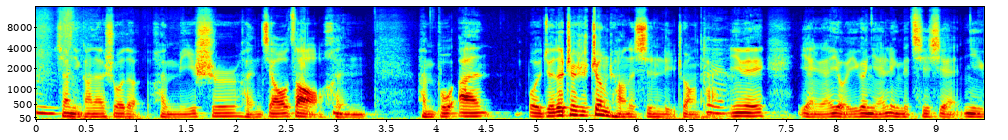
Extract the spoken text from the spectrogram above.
嗯，像你刚才说的，很迷失、很焦躁、很嗯很不安。我觉得这是正常的心理状态啊，因为演员有一个年龄的期限，你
